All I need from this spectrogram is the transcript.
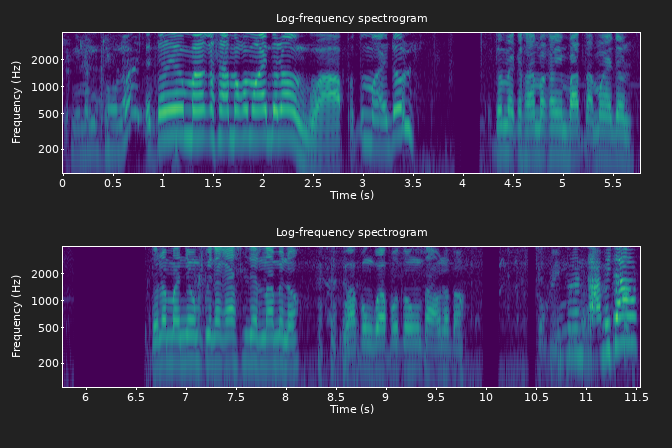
Hindi man dolay. Ito na yung mga kasama ko mga idol. Oh. Ang Gwapo to mga idol. Ito may kasama kaming bata mga idol. Ito naman yung pinaka-hustler namin oh. Gwapong gwapo tong tao na to. Ang dami daw.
